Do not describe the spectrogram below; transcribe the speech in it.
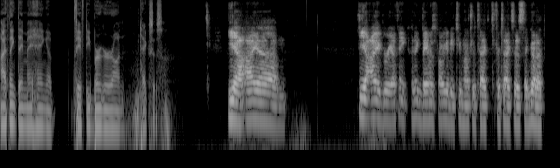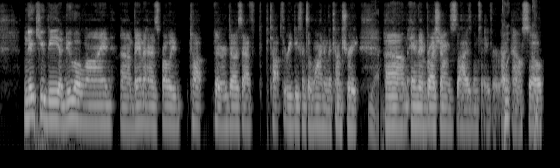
I think they may hang a fifty burger on Texas. Yeah, I um, yeah, I agree. I think I think Bama's probably gonna be too much for Tex for Texas. They've got a new QB, a new O line. Um, Bama has probably top or does have top three defensive line in the country. Yeah. Um, and then Bryce Young's the Heisman favorite right Qu- now. So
